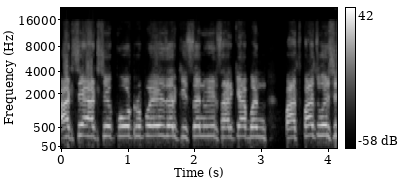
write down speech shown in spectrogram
आठशे आठशे कोट रुपये जर किसनवीर सारख्या बंद पाच पाच वर्ष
